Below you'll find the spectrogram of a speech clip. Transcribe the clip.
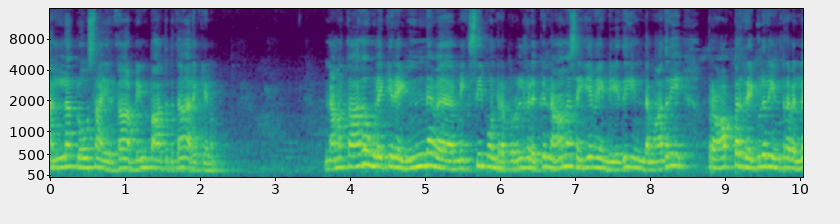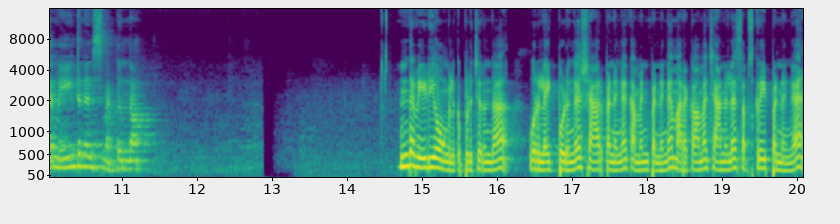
நல்லா க்ளோஸ் ஆகிருக்கா அப்படின்னு பார்த்துட்டு தான் அரைக்கணும். நமக்காக உழைக்கிற இந்த மிக்ஸி போன்ற பொருள்களுக்கு நாம் செய்ய வேண்டியது இந்த மாதிரி ப்ராப்பர் ரெகுலர் இன்டர்வெல்ல மெயின்டெனன்ஸ் மட்டும்தான். இந்த வீடியோ உங்களுக்கு பிடிச்சிருந்தா ஒரு லைக் போடுங்க ஷேர் பண்ணுங்கள் கமெண்ட் பண்ணுங்கள் மறக்காமல் சேனலை சப்ஸ்கிரைப் பண்ணுங்கள்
